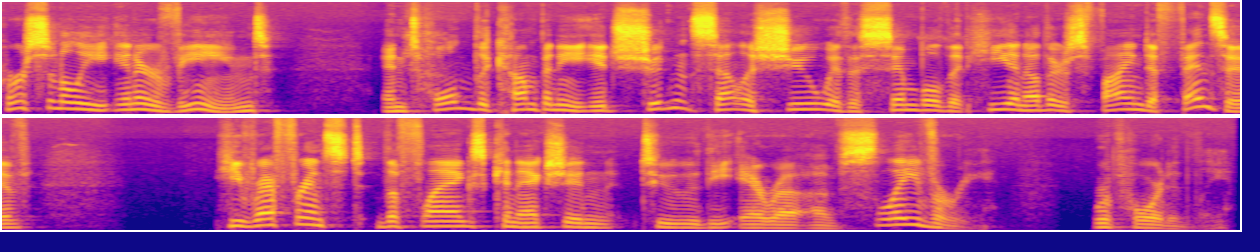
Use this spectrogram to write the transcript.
personally intervened and told the company it shouldn't sell a shoe with a symbol that he and others find offensive. He referenced the flag's connection to the era of slavery, reportedly.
